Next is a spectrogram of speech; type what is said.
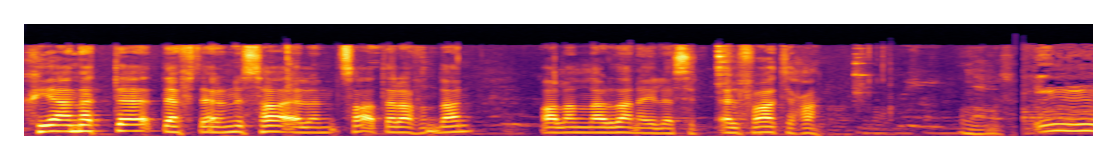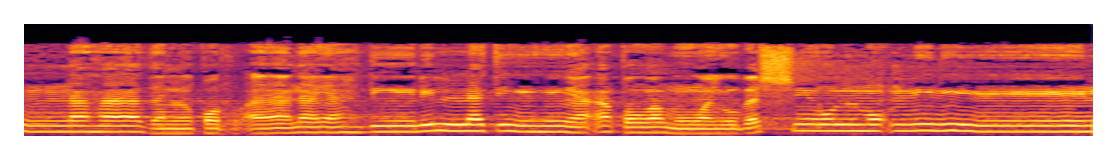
kıyamette defterini sağ elen, sağ tarafından alanlardan eylesin. El Fatiha. إن هذا القرآن يهدي للتي هي أقوم ويبشر المؤمنين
